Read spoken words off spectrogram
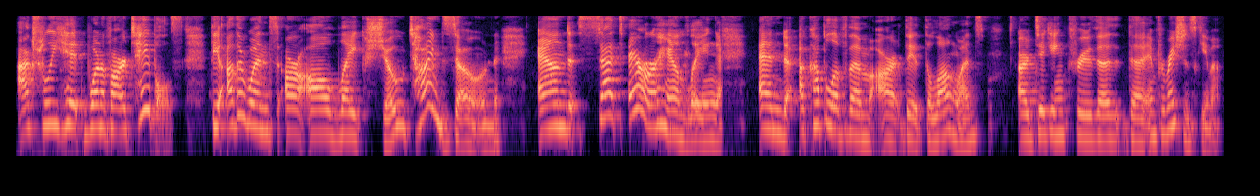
actually hit one of our tables. The other ones are all like show time zone and set error handling. And a couple of them are the, the long ones are digging through the, the information schema.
